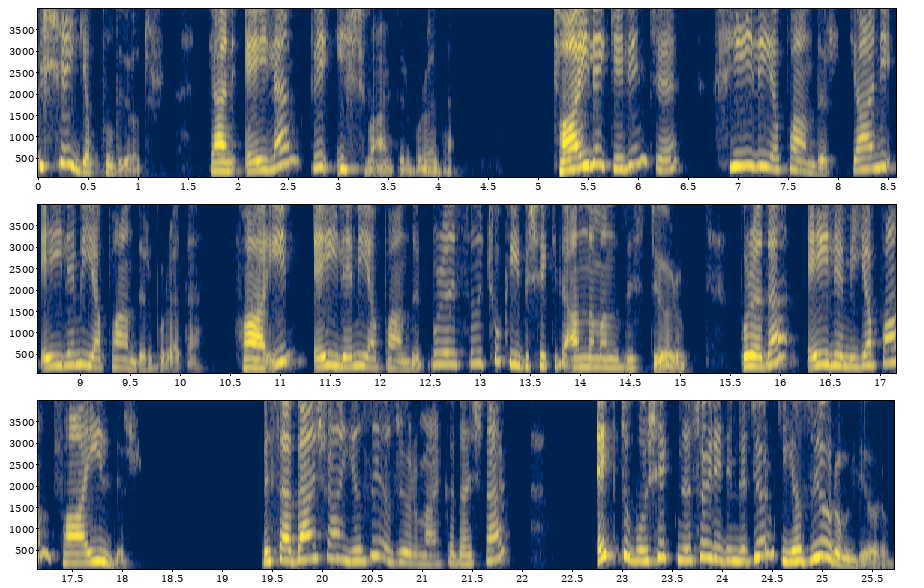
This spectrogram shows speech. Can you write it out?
Bir şey yapılıyordur. Yani eylem ve iş vardır burada. Faile gelince fiili yapandır. Yani eylemi yapandır burada. Fail eylemi yapandır. Burasını çok iyi bir şekilde anlamanızı istiyorum. Burada eylemi yapan faildir. Mesela ben şu an yazı yazıyorum arkadaşlar. Ektubu şeklinde söylediğimde diyorum ki yazıyorum diyorum.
